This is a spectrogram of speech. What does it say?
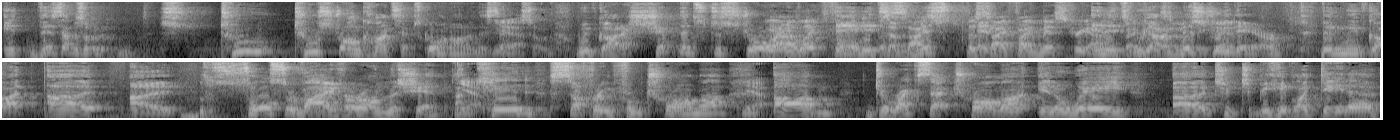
it, this episode two two strong concepts going on in this Yeah. episode. We've got a ship that's destroyed Yeah, I like the- and it's the a sci- myst- the sci-fi mystery and it's we got a mystery there. Then we've got uh, a sole survivor on the ship, a Yeah. kid suffering from trauma. Yeah. um, directs that trauma in a way. Uh, to, to behave like data,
